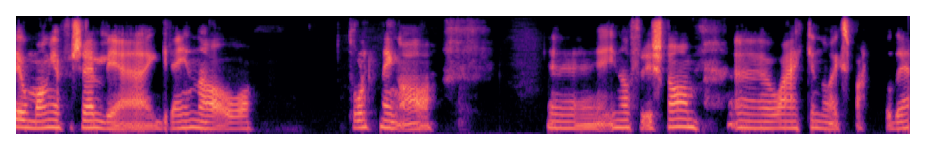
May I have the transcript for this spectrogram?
det er jo mange forskjellige greiner og tolkninger eh, innenfor islam, eh, og jeg er ikke noe ekspert på det.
